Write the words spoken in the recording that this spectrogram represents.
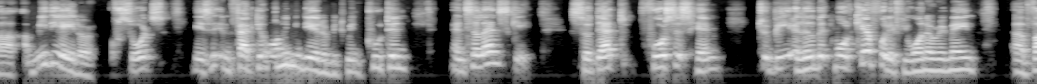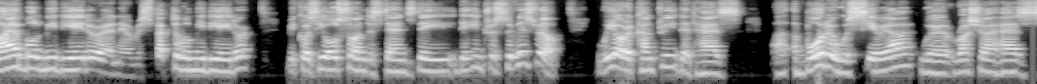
uh, a mediator of sorts. He's, in fact, the only mediator between Putin and Zelensky. So, that forces him to be a little bit more careful if you want to remain a viable mediator and a respectable mediator, because he also understands the, the interests of Israel we are a country that has a border with Syria, where Russia has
